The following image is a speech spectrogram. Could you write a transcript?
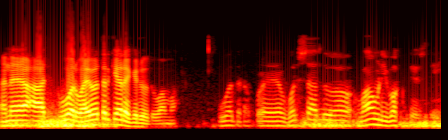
અને આ ગુવાર વાવેતર ક્યારે કર્યું હતું આમાં? વાવેતર આપણે વરસાદ વાવણી વખતે જ થઈ.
